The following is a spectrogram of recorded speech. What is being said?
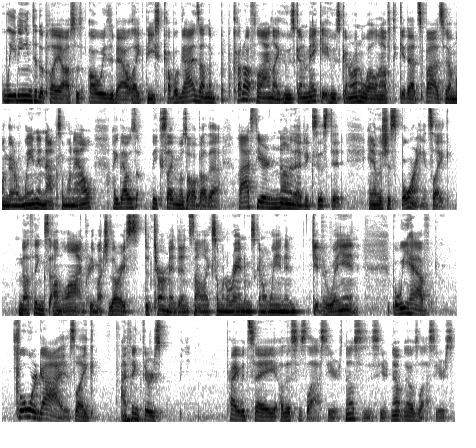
leading into the playoffs was always about like these couple guys on the cutoff line, like who's going to make it, who's going to run well enough to get that spot, so someone going to win and knock someone out. Like that was the excitement was all about that. Last year, none of that existed, and it was just boring. It's like nothing's on the line pretty much. It's already determined, and it's not like someone random is going to win and get their way in. But we have four guys. Like I think there's probably would say, oh, this is last year's. No, this is this year. No, that was last year's.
